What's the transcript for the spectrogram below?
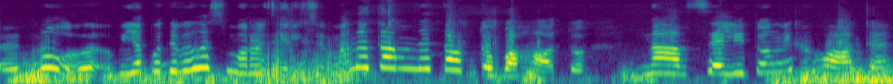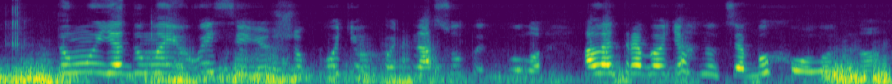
Е, Ну, е, я подивилась в морозильці, в мене там не так то багато. На все літо не хватить. Тому я думаю, висію, щоб потім хоч на супик було. Але треба одягнутися, бо холодно.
